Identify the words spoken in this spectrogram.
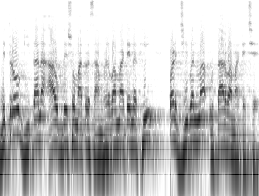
મિત્રો, ગીતાના આ ઉપદેશો માત્ર સાંભળવા માટે નથી, પણ જીવનમાં ઉતારવા માટે છે.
